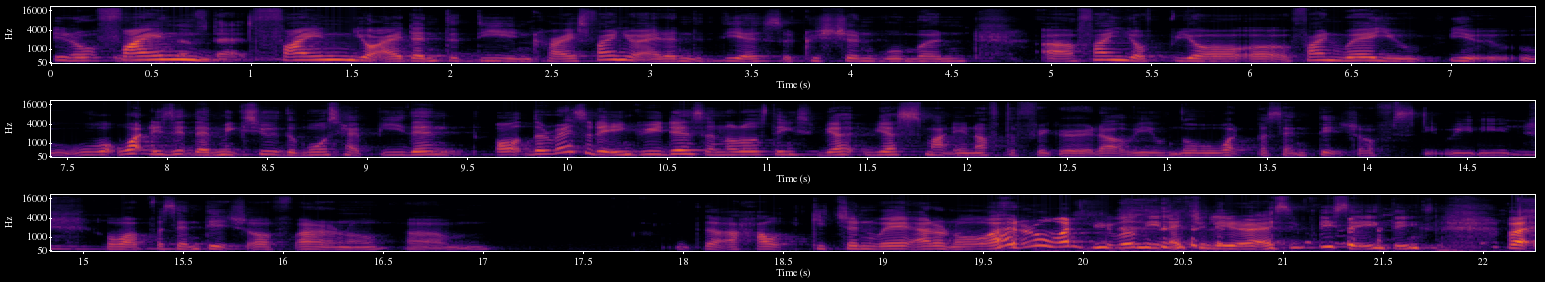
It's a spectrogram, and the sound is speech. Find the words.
you know, find that. find your identity in Christ, find your identity as a Christian woman, uh, find your your uh, find where you you what is it that makes you the most happy. Then all the rest of the ingredients and all those things, we are, we are smart enough to figure it out. We know what percentage of sleep we need, or what percentage of I don't know. Um, the how kitchenware. I don't know. I don't know what people need actually. Right? I'm simply saying things, but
